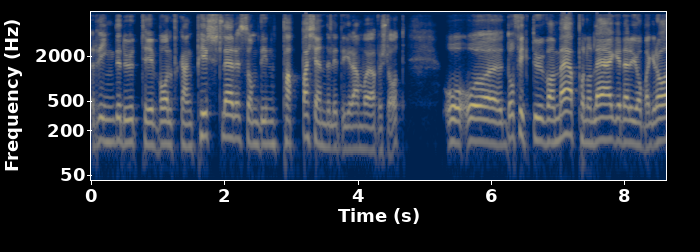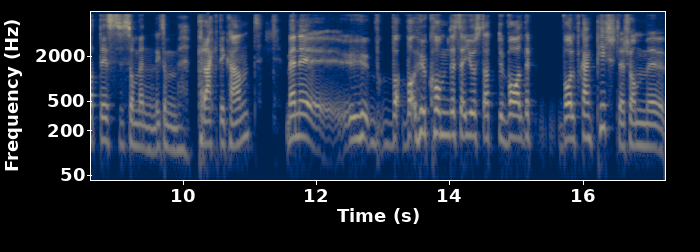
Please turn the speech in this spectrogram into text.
ringde du till Wolfgang Pichler som din pappa kände lite grann vad jag förstått. Och, och, då fick du vara med på något läger där du jobbade gratis som en liksom, praktikant. Men eh, hur, va, hur kom det sig just att du valde Wolfgang Pichler som eh,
